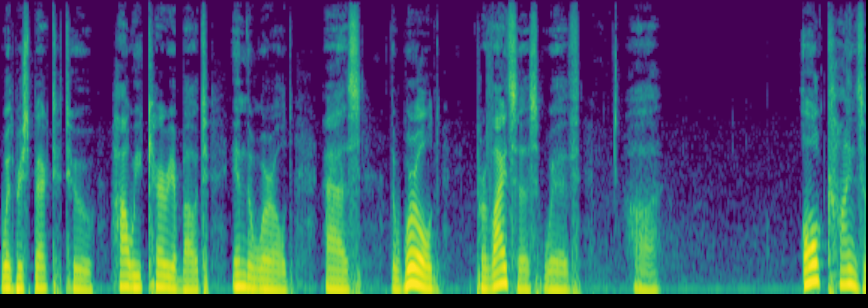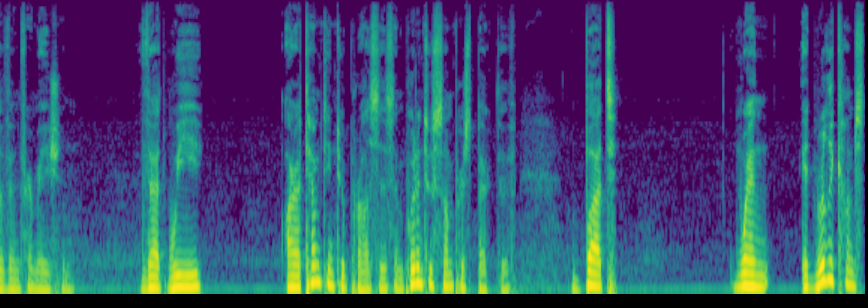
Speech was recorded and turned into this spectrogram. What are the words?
with respect to how we carry about in the world as the world provides us with uh, all kinds of information that we are attempting to process and put into some perspective. But when it really comes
